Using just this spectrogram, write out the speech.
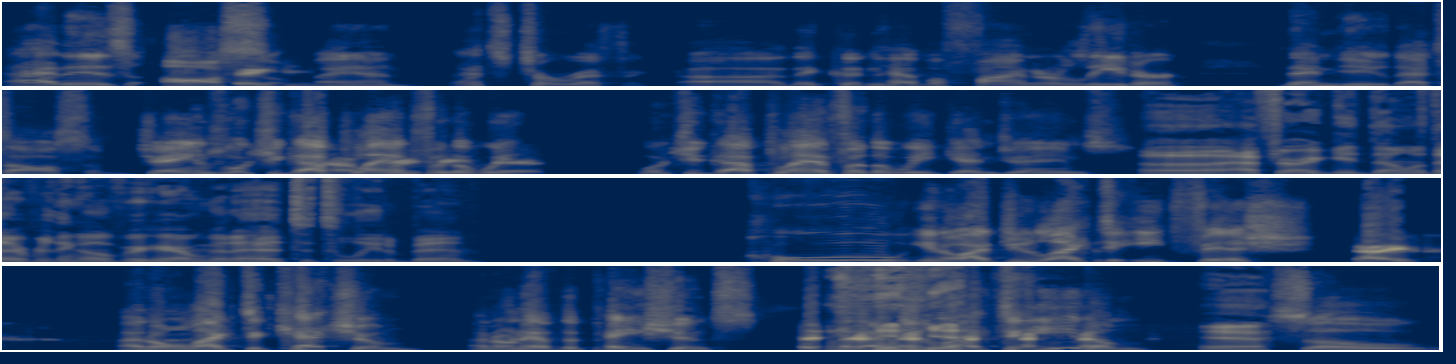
That is awesome, man. That's terrific. Uh, they couldn't have a finer leader than you. That's awesome, James. What you got I planned for the appreciate week? What you got planned for the weekend, James? Uh, after I get done with everything over here, I'm gonna head to Toledo Bend. Who? You know, I do like to eat fish. Nice. I don't like to catch them. I don't have the patience, but I do like to eat them. Yeah. So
